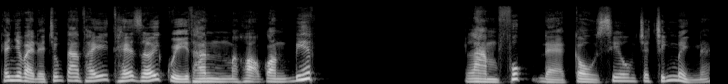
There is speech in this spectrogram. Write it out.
Thế như vậy để chúng ta thấy thế giới quỷ thần mà họ còn biết làm phúc để cầu siêu cho chính mình đấy.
